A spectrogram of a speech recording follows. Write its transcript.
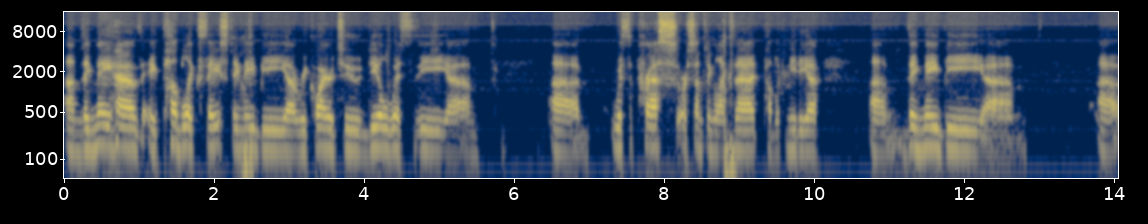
Um, they may have a public face. They may be uh, required to deal with the um, uh, with the press or something like that, public media. Um, they may be um, uh,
